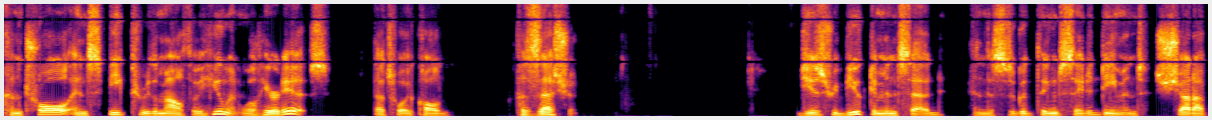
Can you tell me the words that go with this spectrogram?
control and speak through the mouth of a human? Well, here it is. That's what we call possession. Jesus rebuked him and said, and this is a good thing to say to demons shut up,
